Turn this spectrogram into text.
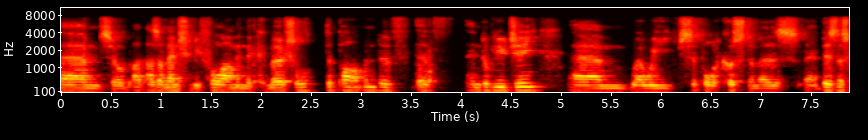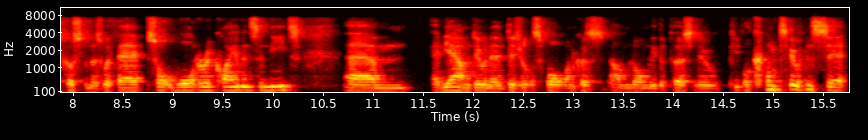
Um, so as I mentioned before, I'm in the commercial department of, of NWG, um, where we support customers, uh, business customers with their sort of water requirements and needs. Um, and yeah, I'm doing a digital support one because I'm normally the person who people come to and say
